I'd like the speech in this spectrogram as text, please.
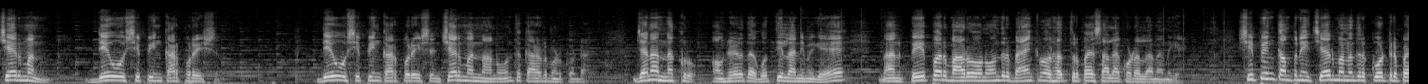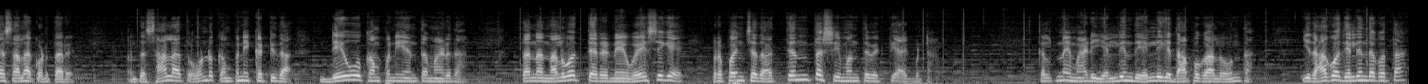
chairman Daewoo shipping corporation Daewoo shipping corporation chairman ನಾನು ಅಂತ ಕಾರ್ಡ್ ಮಾಡ್ಕೊಂಡ. ಜನ ನಕರು. ಅವ್ನು ಹೇಳ್ದ, ಗೊತ್ತಿಲ್ಲ ನಿಮಗೆ. ನಾನು ಪೇಪರ್ ಮಾರೋನು ಅಂದ್ರೆ ಬ್ಯಾಂಕ್ನವ್ರು ಹತ್ತು ರೂಪಾಯಿ ಸಾಲ ಕೊಡಲ್ಲ ನನಗೆ. ಶಿಪ್ಪಿಂಗ್ ಕಂಪ್ನಿ ಚೇರ್ಮನ್ ಅಂದ್ರೆ ಕೋಟಿ ರೂಪಾಯಿ ಸಾಲ ಕೊಡ್ತಾರೆ. ಅಂತ ಸಾಲ ತಗೊಂಡು ಕಂಪನಿ ಕಟ್ಟಿದ. ದೇವು ಕಂಪನಿ ಅಂತ ಮಾಡಿದ. ತನ್ನ ನಲವತ್ತೆರಡನೇ ವಯಸ್ಸಿಗೆ ಪ್ರಪಂಚದ ಅತ್ಯಂತ ಶ್ರೀಮಂತ ವ್ಯಕ್ತಿ ಆಗ್ಬಿಟ್ಟ. ಕಲ್ಪನೆ ಮಾಡಿ ಎಲ್ಲಿಂದ ಎಲ್ಲಿಗೆ ದಾಪುಗಾಲು ಅಂತ. ಇದಾಗೋದು ಎಲ್ಲಿಂದ ಗೊತ್ತಾ?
